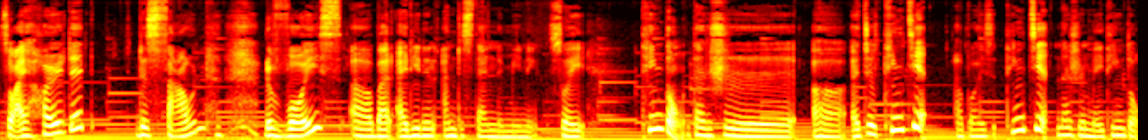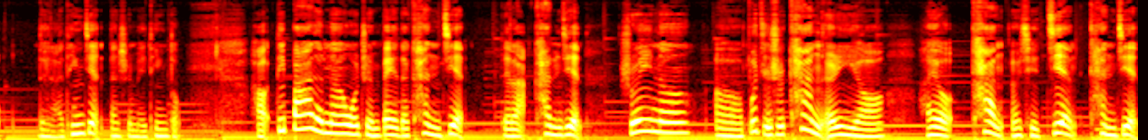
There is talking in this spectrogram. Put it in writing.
So I heard it, the sound, the voice, uh, but I didn't understand the meaning. 所以听懂，但是呃，哎，就听见啊，不好意思，听见，但是没听懂。对了，听见，但是没听懂。好，第八的呢，我准备的看见。对了，看见。所以呢。呃，不只是看而已哦，还有看，而且见，看见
